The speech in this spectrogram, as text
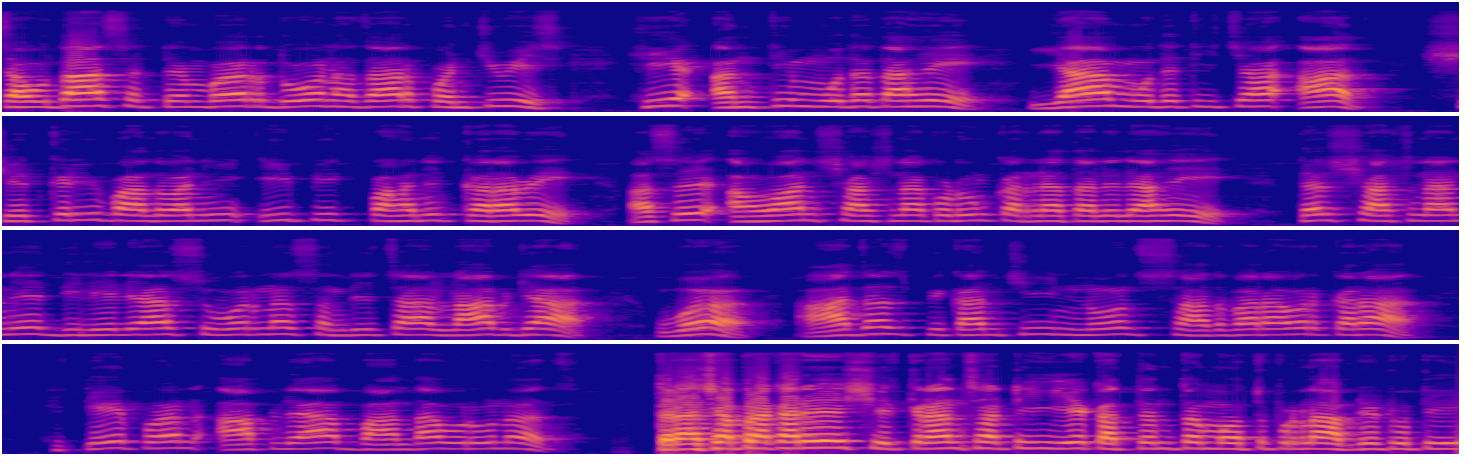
चौदा सप्टेंबर दोन हजार पंचवीस ही अंतिम मुदत आहे. या मुदतीच्या आत शेतकरी बांधवांनी ई पीक पाहणी करावे. असे आवाहन शासनाकडून करण्यात आलेले आहे. तर शासनाने दिलेल्या सुवर्ण संधीचा लाभ घ्या व आजच पिकांची नोंद सातबारावर करा. ते पण आपल्या बांधावरूनच. तर अशा प्रकारे शेतकऱ्यांसाठी एक अत्यंत महत्त्वपूर्ण अपडेट होती.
